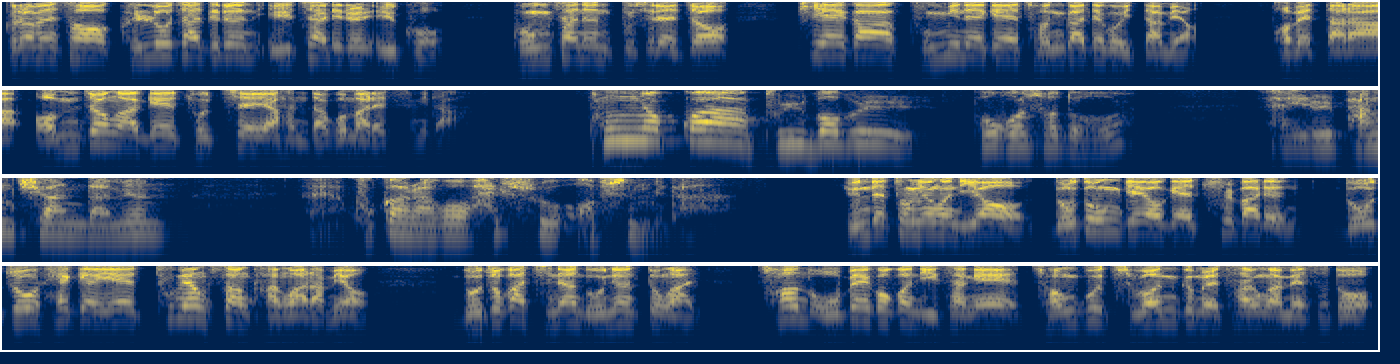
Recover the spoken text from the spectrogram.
그러면서 근로자들은 일자리를 잃고 공사는 부실해져 피해가 국민에게 전가되고 있다며 법에 따라 엄정하게 조치해야 한다고 말했습니다. 폭력과 불법을 보고서도 이를 방치한다면 국가라고 할 수 없습니다. 윤 대통령은 이어 노동개혁의 출발은 노조 회계의 투명성 강화라며 노조가 지난 5년 동안 1,500억 원 이상의 정부 지원금을 사용하면서도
